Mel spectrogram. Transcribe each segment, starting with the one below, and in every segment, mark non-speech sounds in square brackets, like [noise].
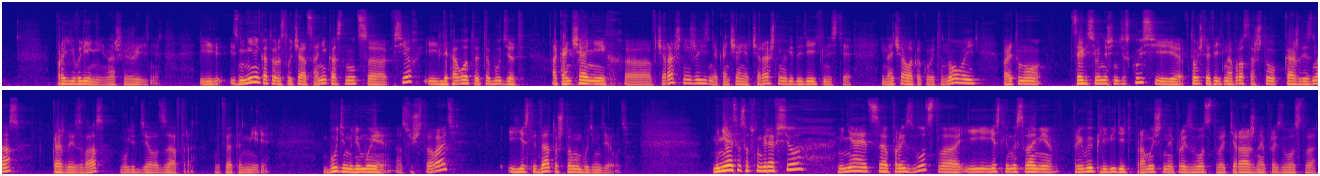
проявлений нашей жизни. И изменения, которые случатся, они коснутся всех, и для кого-то это будет окончание их э, вчерашней жизни, окончание вчерашнего вида деятельности и начало какой-то новой. Поэтому цель сегодняшней дискуссии в том числе ответить на вопрос, а что каждый из нас, каждый из вас будет делать завтра вот в этом мире. Будем ли мы существовать и если да, то что мы будем делать? Меняется, собственно говоря, все. Меняется производство, и если мы с вами привыкли видеть промышленное производство, тиражное производство,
